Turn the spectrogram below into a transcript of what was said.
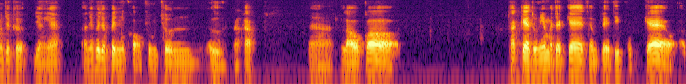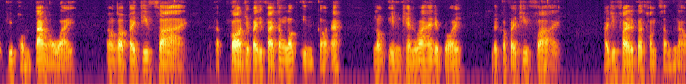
มันจะเกิดอย่างเงี้ย อันนี้ก็จะเป็นของชุมชนอื่นนะครับอ่าเราก็ ถ้าแก้ตรงนี้มันจะแก้เทมเพลตที่ผมแก้ที่ผมตั้งเอาไว้ แล้วก็ไปที่ไฟล์นะครับก่อนจะไปที่ไฟล์ต้องล็อกอินก่อนนะล็อกอินแคนวาให้เรียบร้อย แล้วก็ไปที่ไฟล์ไปที่ไฟล์แล้วก็ทำสำเนา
